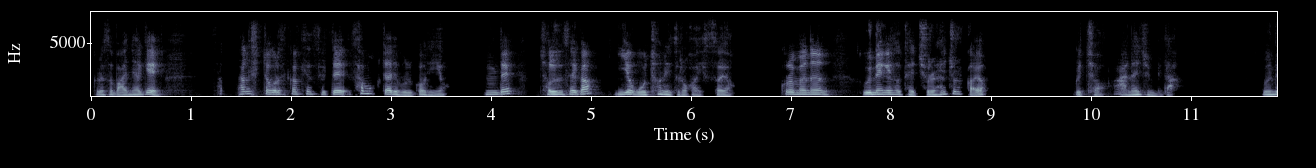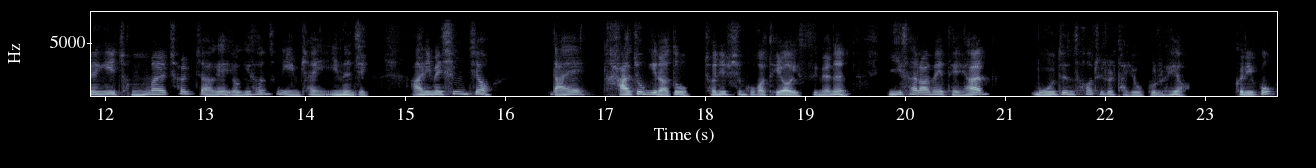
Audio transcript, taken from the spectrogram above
그래서 만약에 상식적으로 생각했을 때 3억짜리 물건이에요. 근데 전세가 2억 5천이 들어가 있어요. 그러면은 은행에서 대출을 해줄까요? 그쵸? 안 해줍니다. 은행이 정말 철저하게 여기 선순위 임차인이 있는지 아니면 심지어 나의 가족이라도 전입신고가 되어 있으면은 이 사람에 대한 모든 서류를 다 요구를 해요. 그리고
